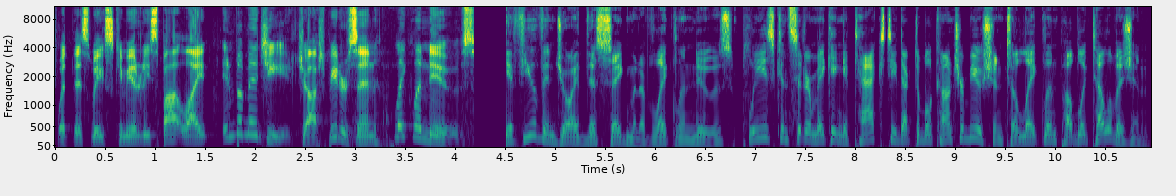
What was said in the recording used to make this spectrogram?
With this week's Community Spotlight in Bemidji, Josh Peterson, Lakeland News. If you've enjoyed this segment of Lakeland News, please consider making a tax-deductible contribution to Lakeland Public Television.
